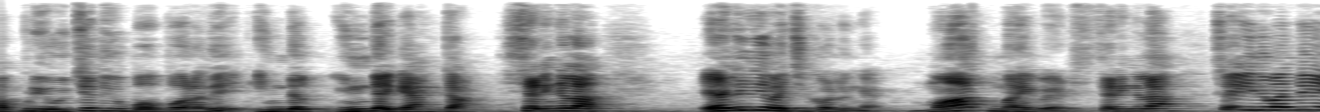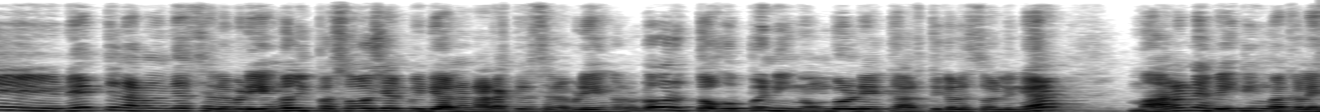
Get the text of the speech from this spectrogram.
அப்படி உச்சத்துக்கு போக போகிறது இந்த இந்த கேங் தான். சரிங்களா? எழுதி வச்சுக்கொள்ளுங்க. மார்க் மை வேர்ட்ஸ் சரிங்களா? ஸோ இது வந்து நேற்று நடந்த சில விடயங்கள் இப்போ சோஷியல் மீடியாவில் நடக்கிற சில விடயங்களோட ஒரு தொகுப்பு. நீங்கள் உங்களுடைய கருத்துக்களை சொல்லுங்கள் மரண வெயிட்டிங் மக்களே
